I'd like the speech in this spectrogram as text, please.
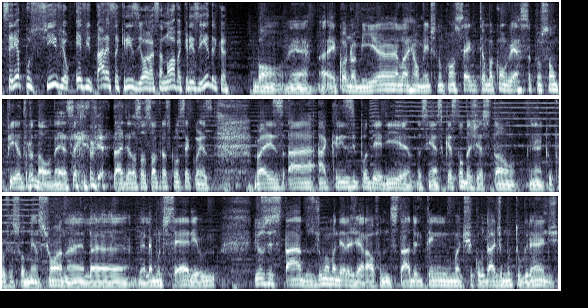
seria possível evitar essa crise, essa nova crise hídrica? Bom, é, a economia, ela realmente não consegue ter uma conversa com São Pedro, não, né? Essa é a verdade, ela só sofre as consequências. Mas a, a crise poderia, assim, essa questão da gestão né, que o professor menciona, ela, ela é muito séria. E os estados, de uma maneira geral, falando de estado, ele tem uma dificuldade muito grande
